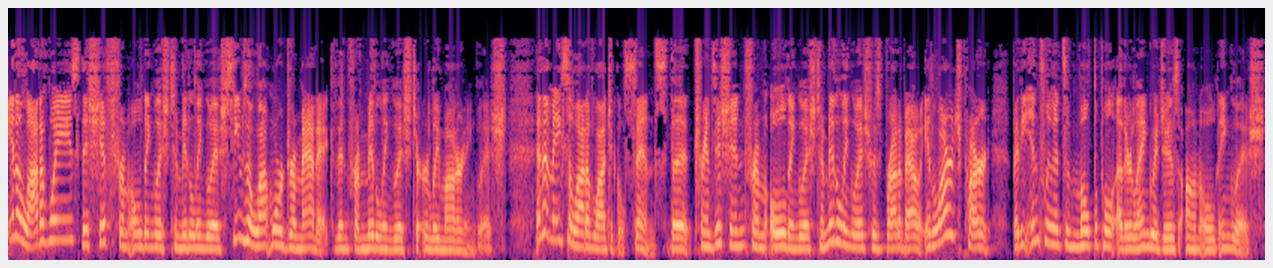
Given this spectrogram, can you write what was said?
In a lot of ways, the shift from Old English to Middle English seems a lot more dramatic than from Middle English to Early Modern English. And that makes a lot of logical sense. The transition from Old English to Middle English was brought about in large part by the influence of multiple other languages on Old English.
